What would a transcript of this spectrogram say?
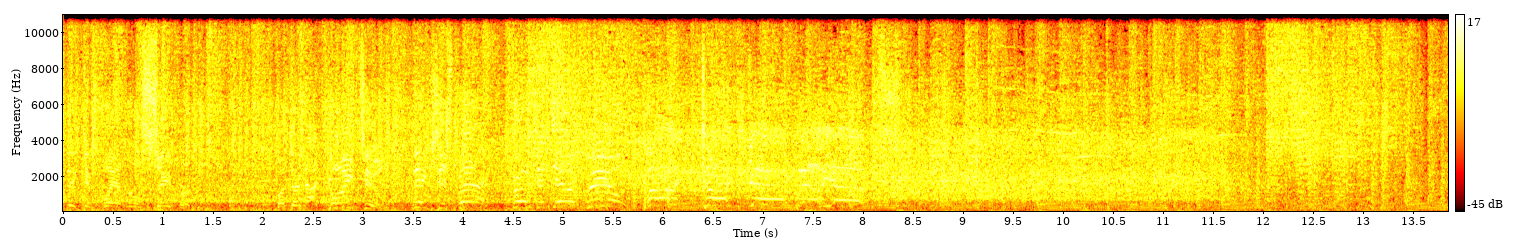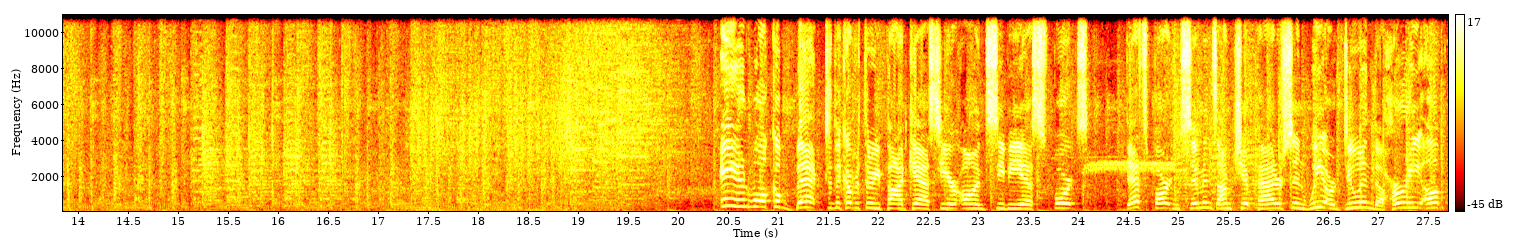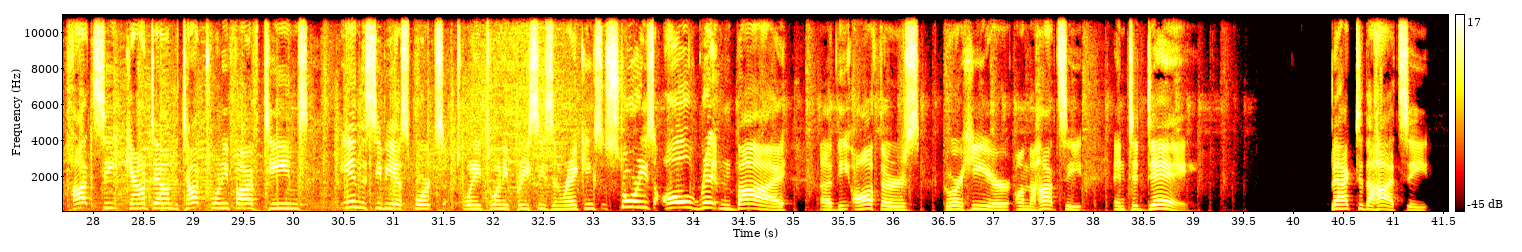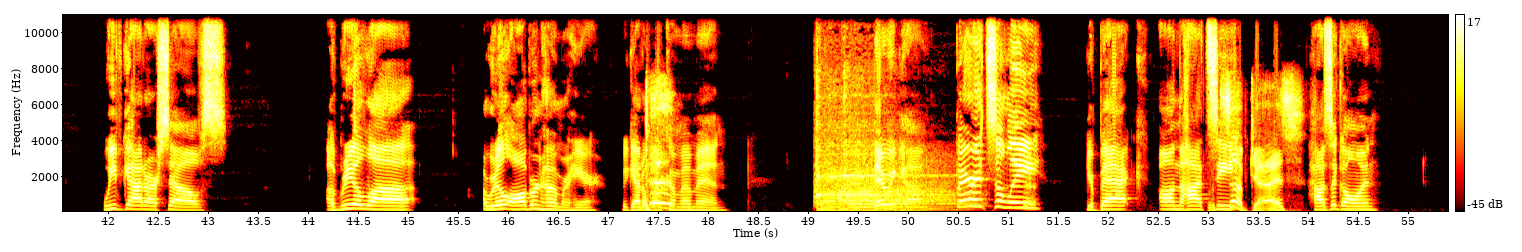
Now they can play a little safer. But they're not going to. Nix is back. Throws it downfield. Caught. Touchdown, Williams! And welcome back to the Cover 3 podcast here on CBS Sports. That's Barton Simmons. I'm Chip Patterson. We are doing the Hurry Up Hot Seat Countdown, the top 25 teams in the CBS Sports 2020 preseason rankings. Stories all written by uh, the authors who are here on the hot seat. And today, back to the hot seat, we've got ourselves a real, uh, a real Auburn homer here. We got to welcome him in. There we go. Barrett Sallee, you're back on the hot seat. What's up, guys? How's it going?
